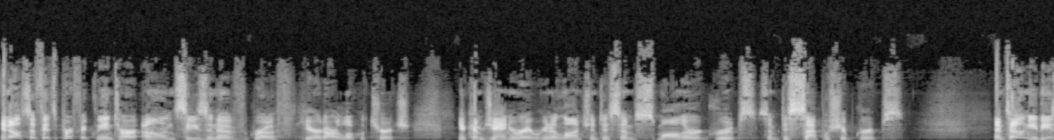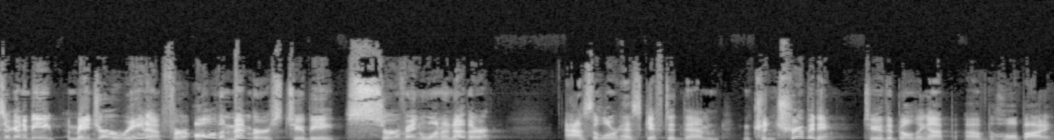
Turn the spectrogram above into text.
And it also fits perfectly into our own season of growth here at our local church. You know, come January, we're going to launch into some smaller groups, some discipleship groups. I'm telling you, these are going to be a major arena for all the members to be serving one another as the Lord has gifted them and contributing to the building up of the whole body.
